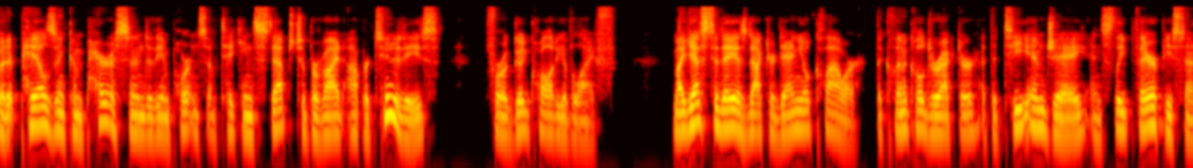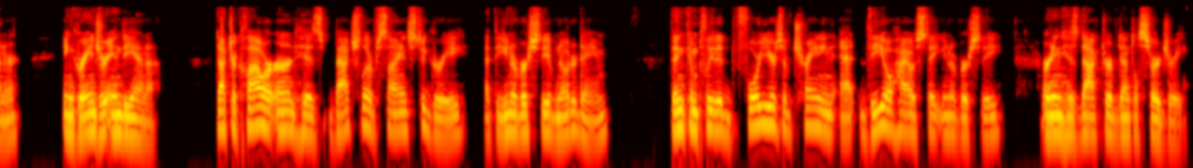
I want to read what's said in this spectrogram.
but it pales in comparison to the importance of taking steps to provide opportunities for a good quality of life. My guest today is Dr. Daniel Klauer, the clinical director at the TMJ and Sleep Therapy Center in Granger, Indiana. Dr. Klauer earned his Bachelor of Science degree at the University of Notre Dame, then completed four years of training at The Ohio State University earning his Doctor of Dental Surgery.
